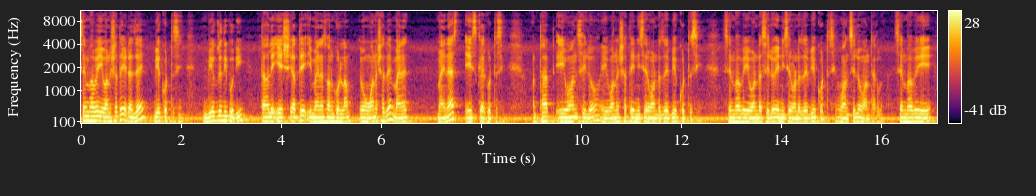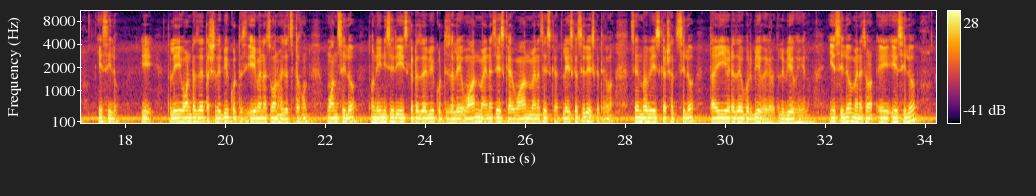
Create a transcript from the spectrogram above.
সেমভাবে এই ওয়ানের সাথে এটা যায়, বিয়োগ করতেছি। বিয়োগ যদি করি, তাহলে এর সাথে এ মাইনাস ওয়ান করলাম এবং ওয়ানের সাথে মাইনাস মাইনাস এ স্কোয়ার করতেছি। অর্থাৎ এই ওয়ান ছিল এই ওয়ানের সাথে নিচের ওয়ানটা যায়, বিয়োগ করতেছি। সেমভাবে এই ওয়ানটা ছিল এই নিচের ওয়ানটা যায়, বিয়োগ করতেছি। ওয়ান ছিল ওয়ান থাকল। সেমভাবে এ এ ছিল এ তাহলে এই ওয়ানটা যায় তার সাথে বিয়োগ করতেছি এ মাইনাস ওয়ান হয়ে যাচ্ছে তখন। ওয়ান ছিল, তখন এই নিচের এই স্কোয়ারটা যায় বিয়োগ করতেছি, তাহলে one minus a square one minus a square তাহলে এ স্কোয়ার ছিল এ স্কোয়ার থাকল। সেমভাবে এ স্কোয়ার সাথে ছিল, তাই এটা যায় উপর বিয়োগ হয়ে গেল, তাহলে বিয়োগ হয়ে গেল। এ ছিল মাইনাস এ ছিল,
